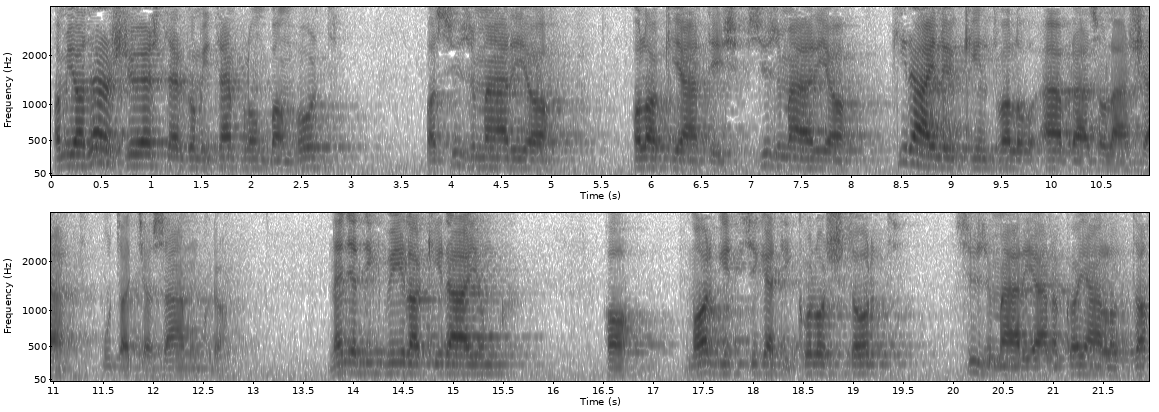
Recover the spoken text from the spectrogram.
ami az első Esztergomi templomban volt, a Szűz alakját és Szűz királynőként való ábrázolását mutatja számunkra. Negyedik Béla királyunk a Margit szigeti kolostort Szűz Máriának ajánlotta,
